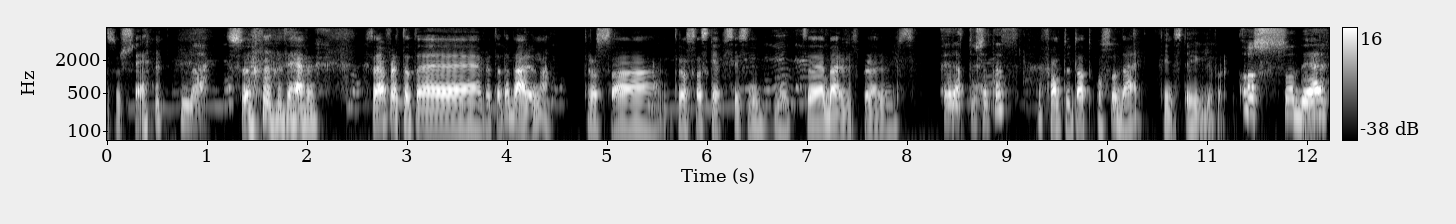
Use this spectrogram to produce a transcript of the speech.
som skjer. Nei. Så, det er, så jeg flytta til, til Bærum, da. Trossa, trossa skepsisen mot uh, Bærums blærums. Rett og slett. Og fant ut at også der fins det hyggelige folk. Også der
